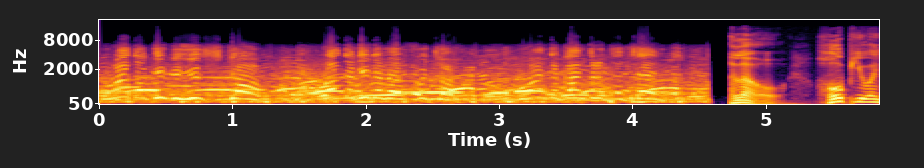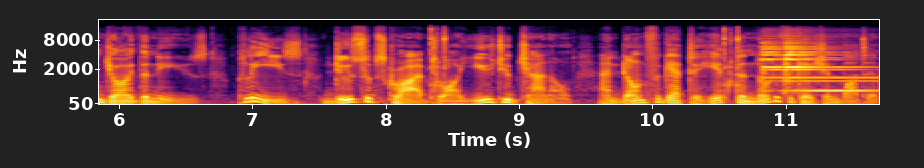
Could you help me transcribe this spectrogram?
We want to give the youth job. We want to give them a future. We want the country to change. Hello. Hope you enjoyed the news. Please do subscribe to our YouTube channel and don't forget to hit the notification button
